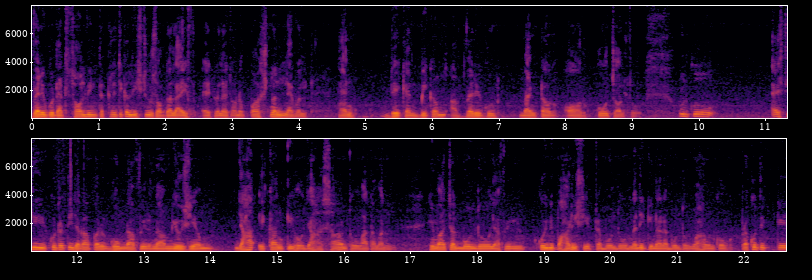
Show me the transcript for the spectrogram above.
very good at solving the critical issues of the life as well as on a personal level. And they can become a very good mentor or coach also. उनको ऐसी कुदरती जगह पर घूमना, फिरना, म्यूज़ियम, जहाँ एकांकी हो, जहाँ शांत हो वातावरण, हिमाचल बोल दो या फिर कोई भी पहाड़ी क्षेत्र बोल दो, नदी किनारा बोल दो, वहाँ उनको प्रकृति के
